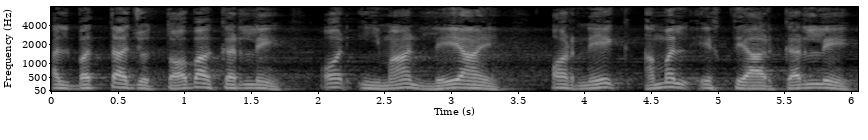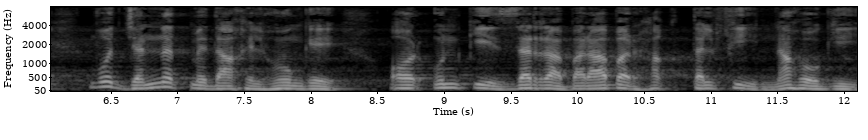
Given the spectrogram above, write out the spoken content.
البتہ جو توبہ کر لیں اور ایمان لے آئیں اور نیک عمل اختیار کر لیں وہ جنت میں داخل ہوں گے اور ان کی ذرہ برابر حق تلفی نہ ہوگی۔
